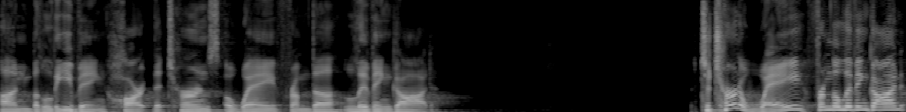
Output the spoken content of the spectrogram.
unbelieving heart that turns away from the living God. To turn away from the living God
